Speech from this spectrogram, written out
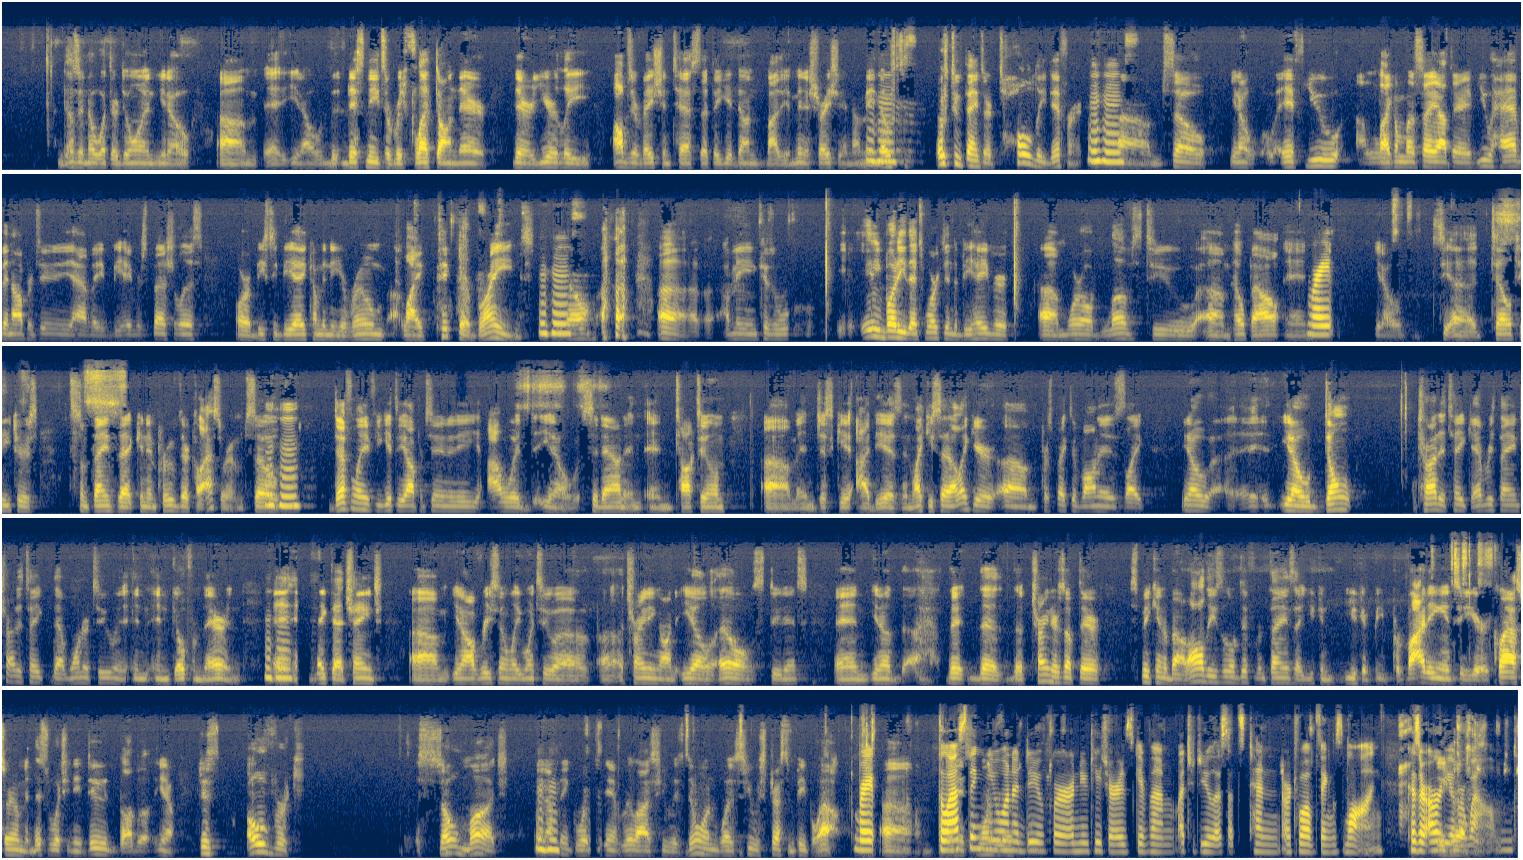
doesn't know what they're doing, you know, um, eh, you know, th- this needs to reflect on their their yearly observation tests that they get done by the administration. I mean, mm-hmm. those those two things are totally different. Mm-hmm. Um, so, you know, if you like, I'm going to say out there, if you have an opportunity to have a behavior specialist or a BCBA come into your room, like pick their brains. Mm-hmm. You know, uh, I mean, because anybody that's worked in the behavior um, world loves to um, help out and right you know t- uh, tell teachers some things that can improve their classroom. So hmm definitely, if you get the opportunity, I would you know sit down and and talk to them. Um, and just get ideas. And like you said, I like your um, perspective on it. Is like, you know, uh, you know, don't try to take everything. Try to take that one or two and, and, and go from there and, hmm and, and make that change. Um, you know, I recently went to a, a, training on ELL students, and you know, the the the trainers up there speaking about all these little different things that you can you can be providing into your classroom, and this is what you need to do. Blah blah. You know, just over so much. And I Mhm. think what she didn't realize she was doing was she was stressing people out. right Um, the last thing you want to do for a new teacher is give them a to-do list that's 10 or 12 things long because they're already Exactly. overwhelmed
